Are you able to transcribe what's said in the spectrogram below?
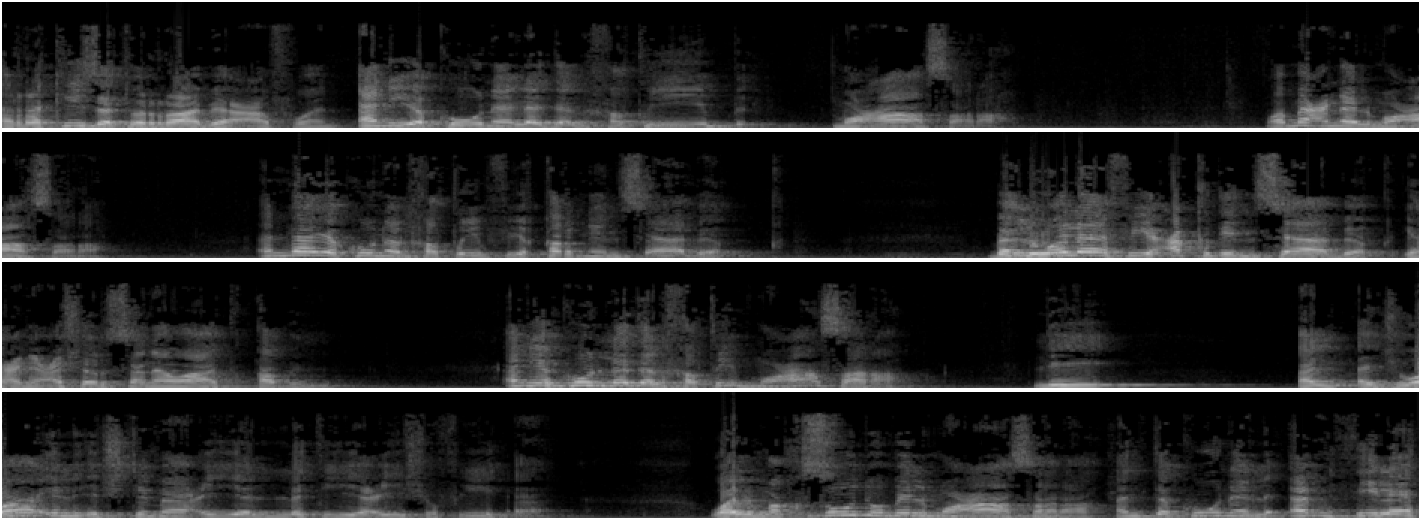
الركيزة الرابعة عفوا أن يكون لدى الخطيب معاصرة. ومعنى المعاصرة أن لا يكون الخطيب في قرن سابق بل ولا في عقد سابق يعني عشر سنوات قبل. أن يكون لدى الخطيب معاصرة للأجواء الاجتماعية التي يعيش فيها. والمقصود بالمعاصرة أن تكون الأمثلة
